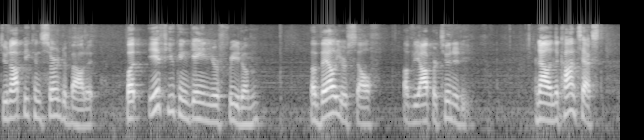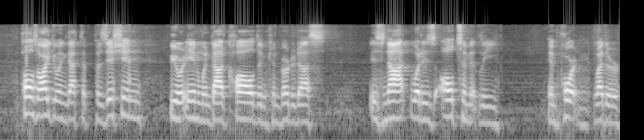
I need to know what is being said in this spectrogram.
Do not be concerned about it. But if you can gain your freedom, avail yourself of the opportunity. Now, in the context, Paul's arguing that the position we were in when God called and converted us is not what is ultimately important, whether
